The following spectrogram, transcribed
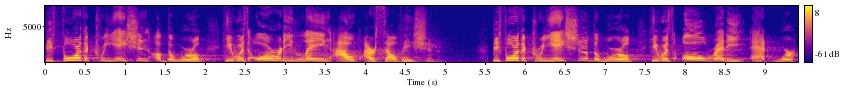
Before the creation of the world, He was already laying out our salvation. Before the creation of the world, He was already at work,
